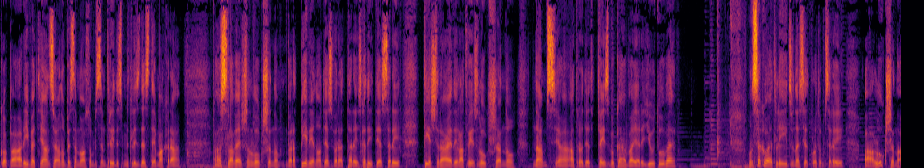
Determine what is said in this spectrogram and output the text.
kopā ar Ivetu Jansonu, un pēc tam no 18.30 līdz 10. vakarā. Ā, Slavēšana, lūkšana, varat pievienoties, varat arī skatīties arī tiešraidi Latvijas lūkšanu nams, jā, atrodiet Facebookā vai arī YouTube. Un sekojiet līdzi un esiet, protams, arī ā, lūkšanā.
